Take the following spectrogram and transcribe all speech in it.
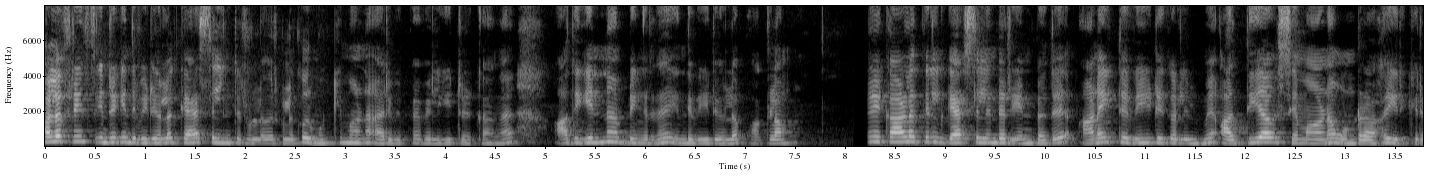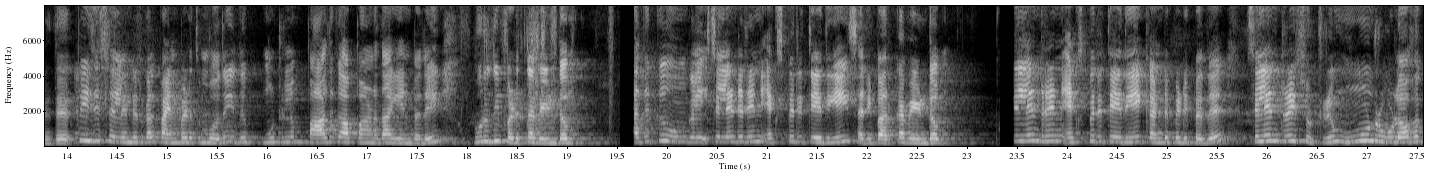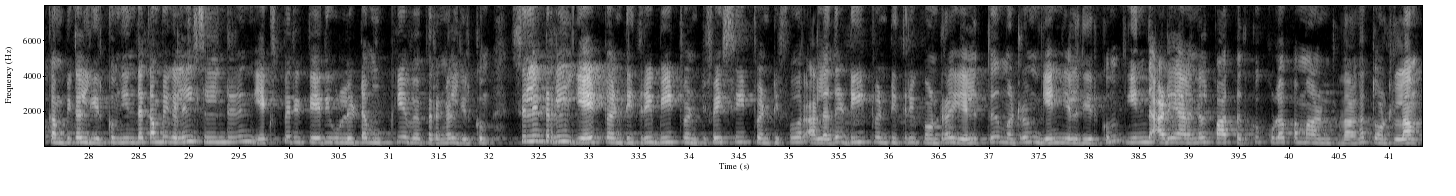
Hello friends இன்றைக்கு இந்த வீடியோவில் கேஸ் சிலிண்டர் உள்ளவர்களுக்கு ஒரு முக்கியமான அறிவிப்பை வெளியிட்டிருக்காங்க. அது என்ன அப்படிங்கிறத இந்த வீடியோவில் பார்க்கலாம். இன்றைய காலத்தில் கேஸ் சிலிண்டர் என்பது அனைத்து வீடுகளிலுமே அத்தியாவசியமான ஒன்றாக இருக்கிறது. பிஜி சிலிண்டர்கள் பயன்படுத்தும் போது இது முற்றிலும் பாதுகாப்பானதா என்பதை உறுதிப்படுத்த வேண்டும். அதுக்கு உங்கள் சிலிண்டரின் எக்ஸ்பிரி தேதியை சரிபார்க்க வேண்டும். சிலிண்டரின் எக்ஸ்பிரி தேதியை கண்டுபிடிப்பது சிலிண்டரை சுற்றியும் மூன்று உலோக கம்பிகள் இருக்கும். இந்த கம்பிகளில் சிலிண்டரின் எக்ஸ்பிரி தேதி உள்ளிட்ட முக்கிய விவரங்கள் இருக்கும். சிலிண்டரில் A twenty three B twenty five C twenty four அல்லது டி டுவெண்ட்டி த்ரீ போன்ற எழுத்து மற்றும் எண் எழுதியிருக்கும். இந்த அடையாளங்கள் பார்ப்பதற்கு குழப்பமானதாக தோன்றலாம்.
